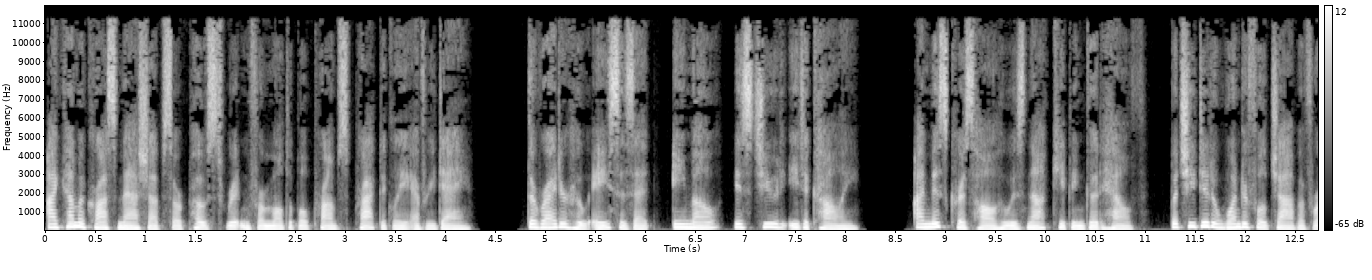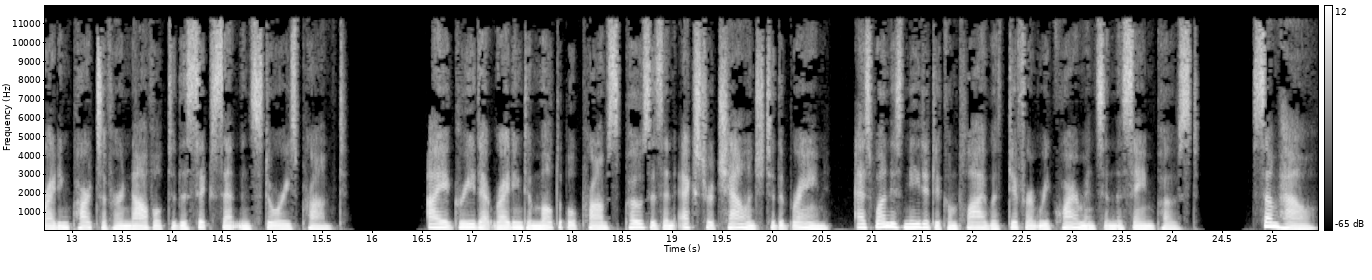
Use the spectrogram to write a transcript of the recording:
I come across mashups or posts written for multiple prompts practically every day. The writer who aces it, emo, is Jude Itakali. I miss Chris Hall, who is not keeping good health, but she did a wonderful job of writing parts of her novel to the six sentence stories prompt. I agree that writing to multiple prompts poses an extra challenge to the brain, as one is needed to comply with different requirements in the same post. Somehow,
